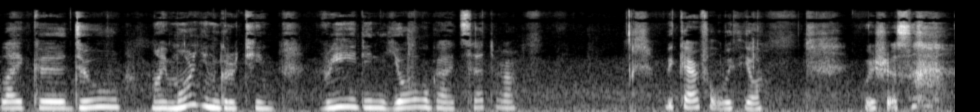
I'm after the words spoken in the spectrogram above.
like uh, do my morning routine reading yoga etc be careful with your wishes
